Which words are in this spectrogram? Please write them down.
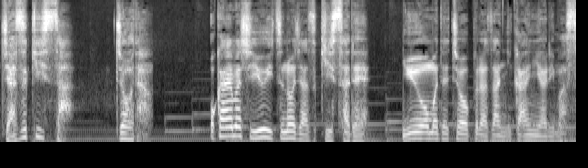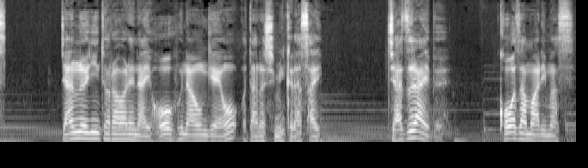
ジャズ喫茶ジョーダン。岡山市唯一のジャズ喫茶でニュー表町プラザ2階にあります。ジャンルにとらわれない豊富な音源をお楽しみください。ジャズライブ講座もあります。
